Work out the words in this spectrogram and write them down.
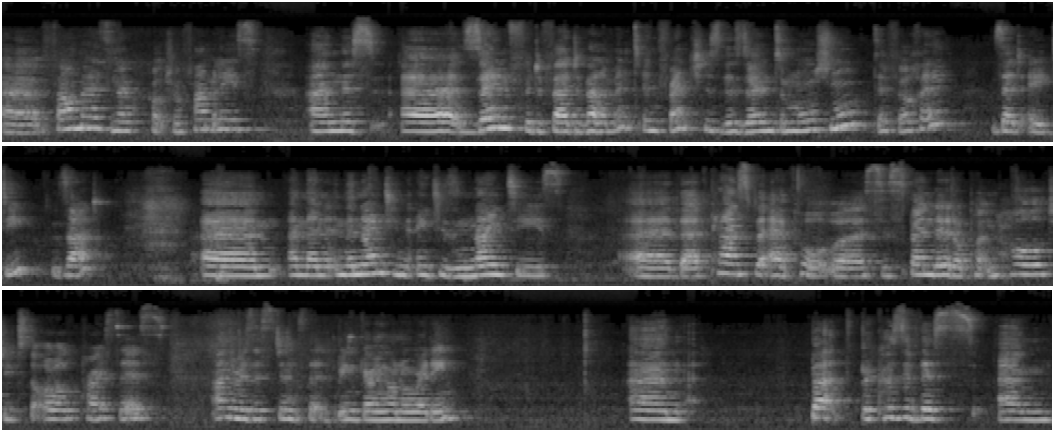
uh, farmers and agricultural families. And this uh, zone for deferred development in French is the Zone de Mangement des Forêts, ZAD, ZAD. Um, and then in the 1980s and 90s, uh, the plans for the airport were suspended or put on hold due to the oil crisis and the resistance that had been going on already. Um, but because of this um,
